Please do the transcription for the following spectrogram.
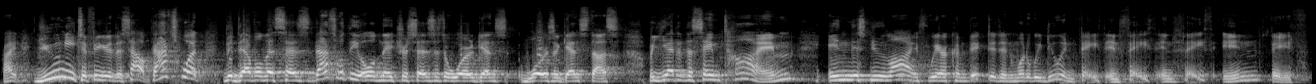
Right? You need to figure this out. That's what the devil that says, that's what the old nature says is a war against, wars against us. But yet at the same time, in this new life, we are convicted. And what do we do in faith? In faith, in faith, in faith.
